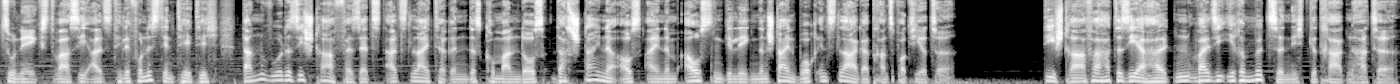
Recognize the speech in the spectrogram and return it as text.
Zunächst war sie als Telefonistin tätig, dann wurde sie strafversetzt als Leiterin des Kommandos, das Steine aus einem außen gelegenen Steinbruch ins Lager transportierte. Die Strafe hatte sie erhalten, weil sie ihre Mütze nicht getragen hatte.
